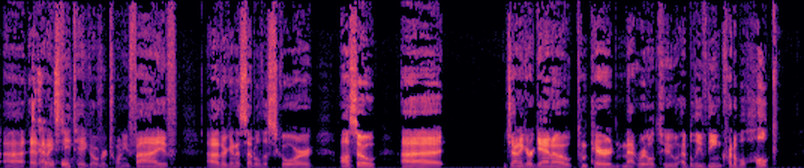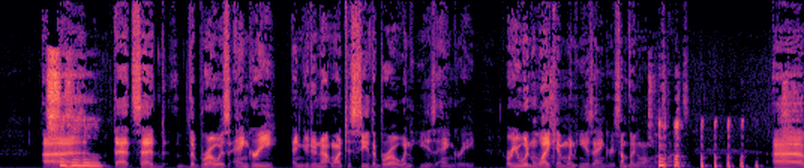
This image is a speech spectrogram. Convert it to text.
uh, at. NXT Takeover 25. Uh, they're going to settle the score. Also, uh, Johnny Gargano compared Matt Riddle to, I believe, the Incredible Hulk. Uh, that said the bro is angry, and you do not want to see the bro when he is angry, or you wouldn't like him when he is angry. Something along those lines. uh,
